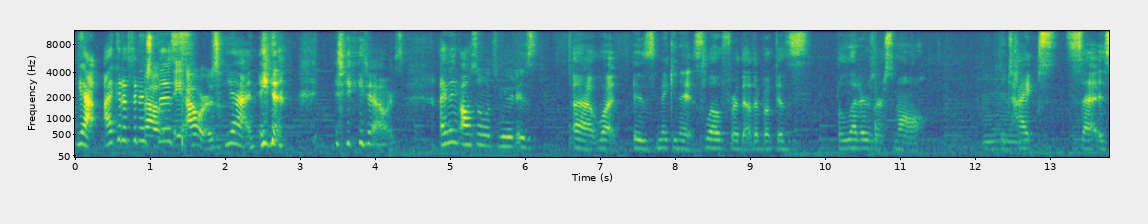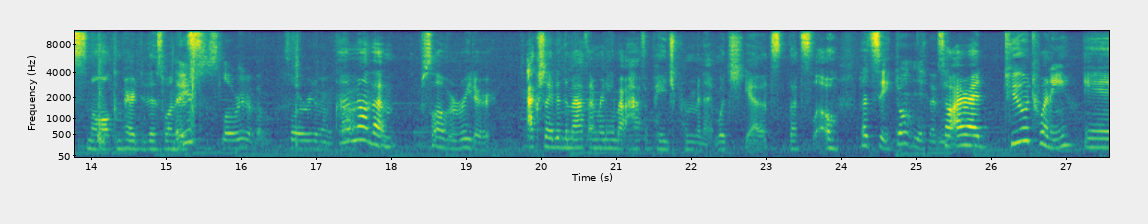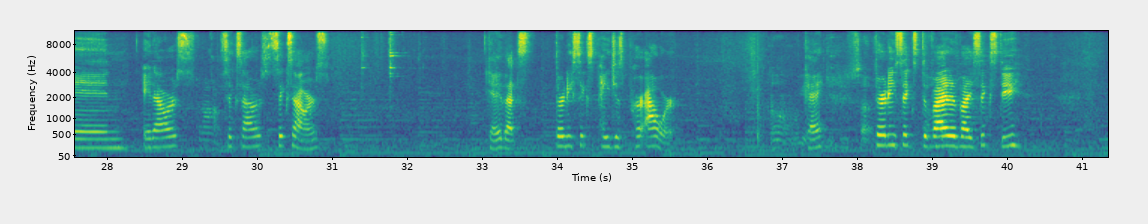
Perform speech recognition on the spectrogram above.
Yeah, I could have finished about this. eight hours. Yeah, in eight, eight hours. I think also what's weird is uh, what is making it slow for the other book is the letters are small. The types set is small compared to this one. They used to slow reader them. Slow reader than we thought. I'm not that slow of a reader. Actually, I did the math. I'm reading about half a page per minute, which yeah, that's that's slow. Let's see. Don't nip at me. So I read 220 in eight hours. Six hours? Six hours. Okay, that's 36 pages per hour. Oh, yeah, Okay. you 36 divided by 60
